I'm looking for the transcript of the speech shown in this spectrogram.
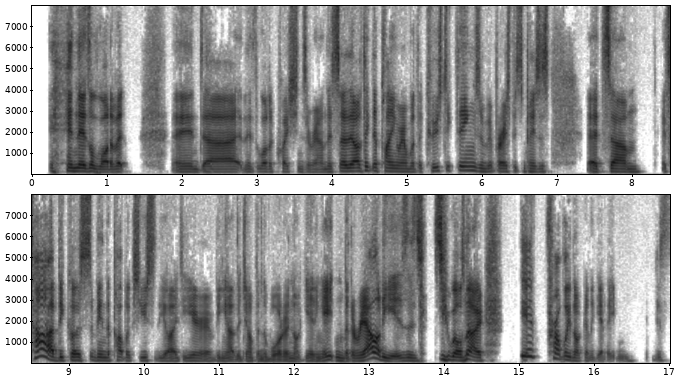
and there's a lot of it and uh, there's a lot of questions around this. So I think they're playing around with acoustic things and various bits and pieces. It's um, it's hard because I mean the public's used to the idea of being able to jump in the water and not getting eaten, but the reality is, as you well know, you're probably not going to get eaten. Just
